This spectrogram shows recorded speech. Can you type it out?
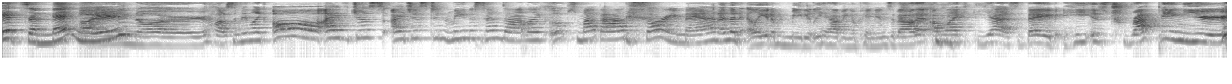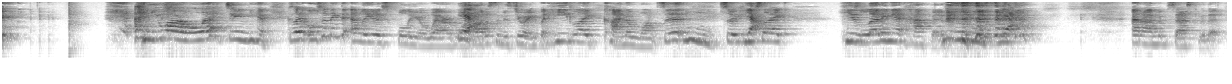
it's a menu. I know. Hardison being like, oh, I've just, I just didn't mean to send that. Like, oops, my bad. Sorry, man. And then Elliot immediately having opinions about it. I'm like, yes, babe, he is trapping you. and you are letting him. Because I also think that Elliot is fully aware of what Yeah. Hardison is doing, but he, like, kind of wants it. Mm-hmm. So he's Yeah. like, he's letting it happen. Mm-hmm. yeah. And I'm obsessed with it.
